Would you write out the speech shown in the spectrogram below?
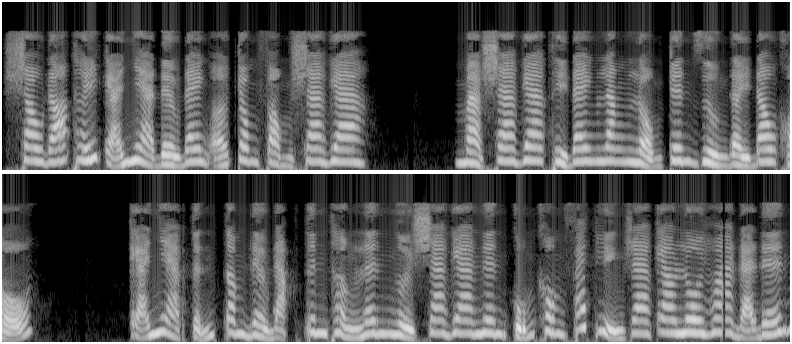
Sau đó thấy cả nhà đều đang ở trong phòng Saga. Mà Saga thì đang lăn lộn trên giường đầy đau khổ. Cả nhà tĩnh tâm đều đặt tinh thần lên người Saga nên cũng không phát hiện ra cao lôi hoa đã đến.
